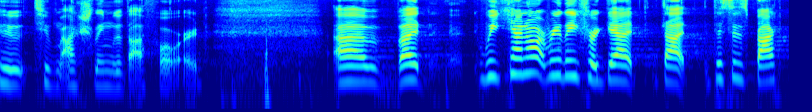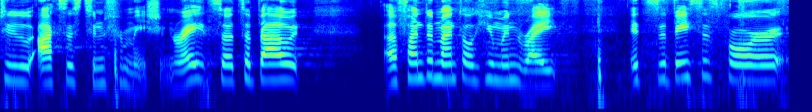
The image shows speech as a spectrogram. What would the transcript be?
to, to actually move that forward. Uh, but we cannot really forget that this is back to access to information, right? So it's about a fundamental human right. It's the basis for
